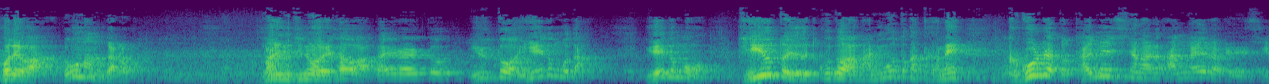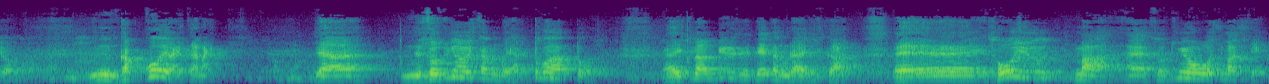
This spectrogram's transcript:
ここではどうなんだろう。毎日の餌を与えられているとはいえどもだ。いえども自由ということは何事かとかね。ゴリラと対面しながら考えるわけですよ、うん、学校へは行かない。じゃあ卒業したのもやっとこなっと。一番ビルで出たぐらいですか、えー、そういう、まあえー、卒業をしまして、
